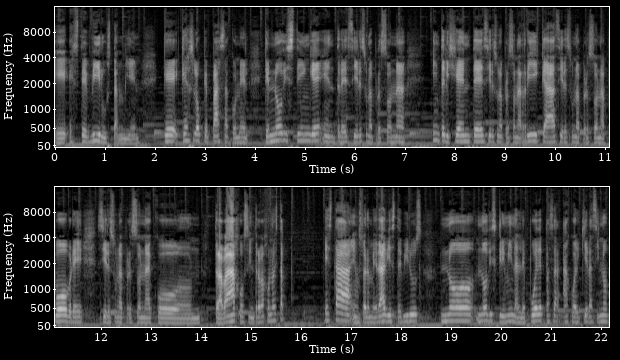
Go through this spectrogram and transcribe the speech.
eh, este virus también, ¿qué, ¿qué es lo que pasa con él? Que no distingue entre si eres una persona inteligente, si eres una persona rica, si eres una persona pobre, si eres una persona con trabajo, sin trabajo. No, esta, esta enfermedad y este virus no, no discrimina, le puede pasar a cualquiera, sino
